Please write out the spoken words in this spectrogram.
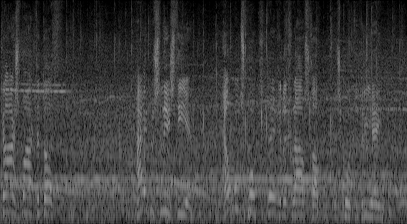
Kaars maakt het af. Hij beslist hier. Helmond Sport tegen de Graafschap. En scoort de 3-1.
